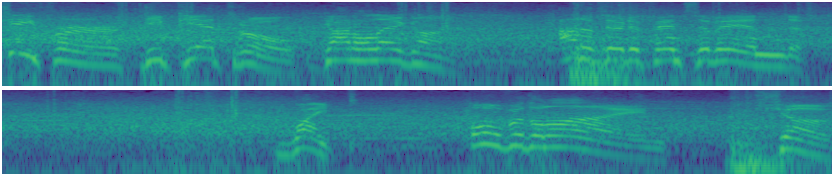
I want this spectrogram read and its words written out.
Schaefer. DiPietro Got a leg on out of their defensive end. White over the line. Shove.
